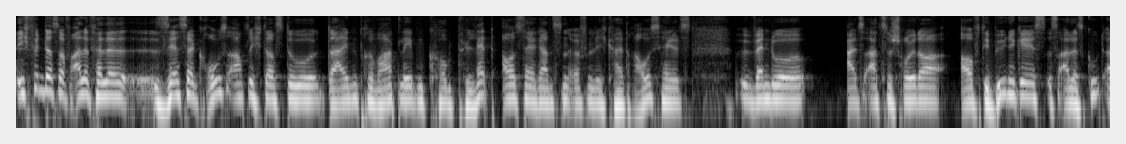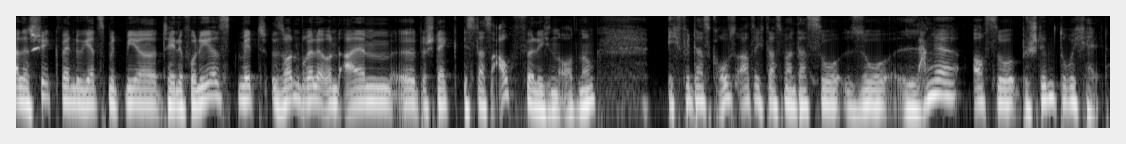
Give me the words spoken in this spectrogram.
Ich finde das auf alle Fälle sehr, sehr großartig, dass du dein Privatleben komplett aus der ganzen Öffentlichkeit raushältst. Wenn du als Atze Schröder auf die Bühne gehst, ist alles gut, alles schick. Wenn du jetzt mit mir telefonierst, mit Sonnenbrille und allem äh, Besteck, ist das auch völlig in Ordnung. Ich finde das großartig, dass man das so, so lange auch so bestimmt durchhält.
